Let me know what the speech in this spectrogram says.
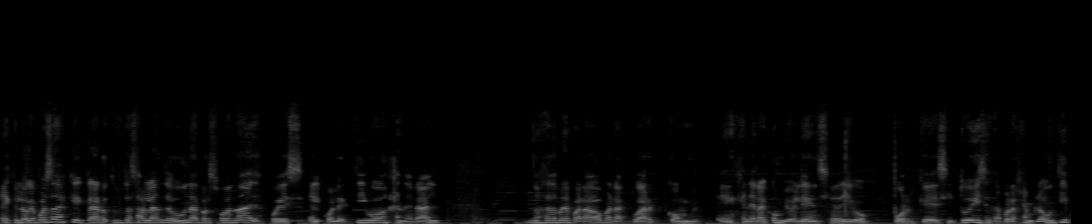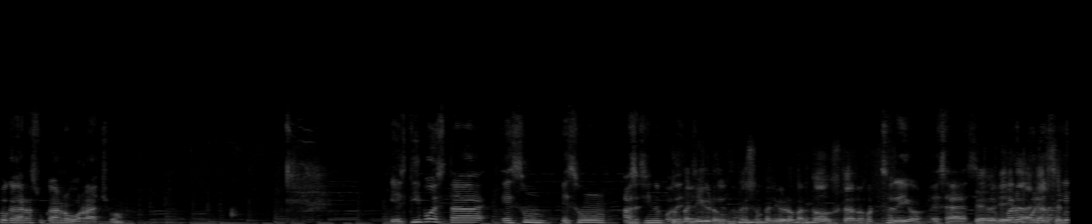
es que lo que pasa es que, claro, tú estás hablando de una persona y después el colectivo en general no está preparado para actuar con, en general con violencia, digo, porque si tú dices, por ejemplo, a un tipo que agarra su carro borracho, el tipo está, es un, es un asesino Es un peligro, ¿entiendo? es un peligro para todos, claro. Por eso digo, o sea, si lo para ir a la policía,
